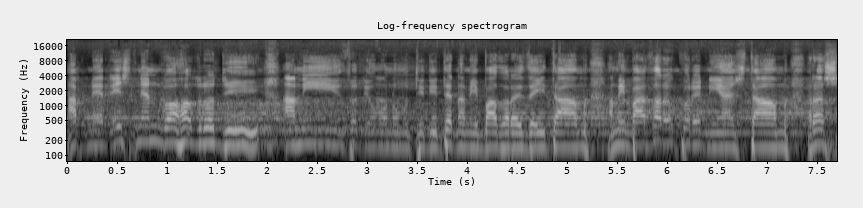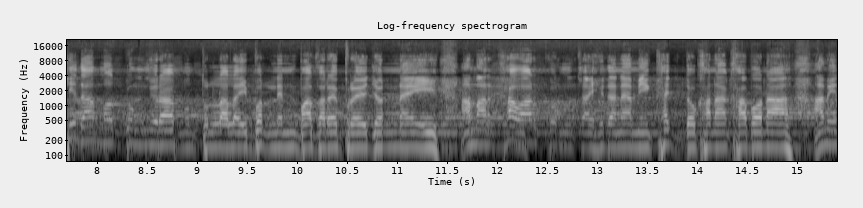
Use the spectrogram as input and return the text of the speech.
আপনি রেস্ট নেন গো আমি যদি অনুমতি দিতেন, আমি বাজারে যাইতাম। আমি বাজারও করে নিয়ে আসতাম। রশিদ আহমদ গঙ্গির বললেন, বাজারে প্রয়োজন নেই। আমার খাওয়ার কোনো চাহিদা নেই। আমি খাদ্য খানা খাব না। আমি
